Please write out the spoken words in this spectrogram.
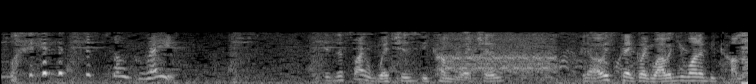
it's just so great. Is this why witches become witches? You know, I always think like, why would you want to become?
